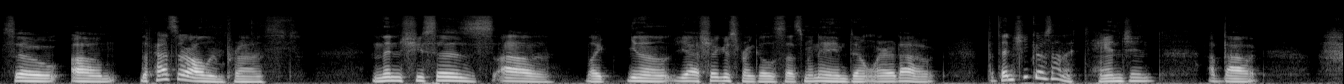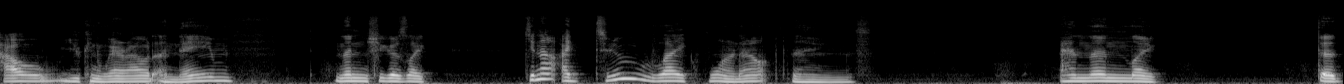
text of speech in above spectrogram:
So um, the pets are all impressed, and then she says, uh, like, you know, yeah, Sugar Sprinkles, that's my name. Don't wear it out. But then she goes on a tangent about how you can wear out a name, and then she goes like, you know, I do like worn out things and then like the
